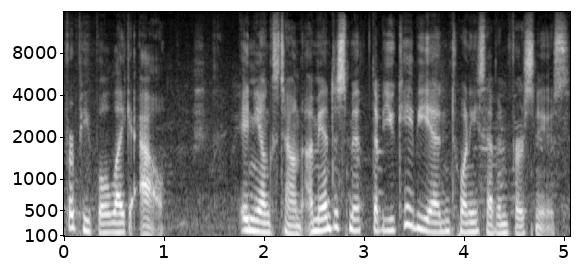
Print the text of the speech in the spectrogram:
for people like Al. In Youngstown, Amanda Smith, WKBN 27 First News.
